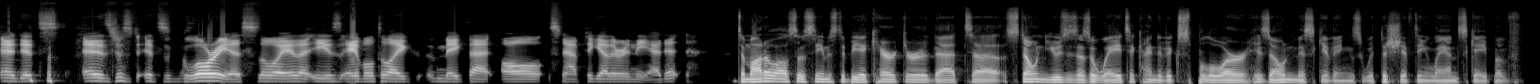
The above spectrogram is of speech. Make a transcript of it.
and it's it's just it's glorious the way that he's able to like make that all snap together in the edit D'Amato also seems to be a character that uh, Stone uses as a way to kind of explore his own misgivings with the shifting landscape of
